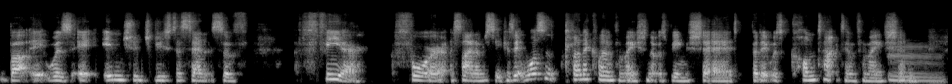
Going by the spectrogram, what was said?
But it was, it introduced a sense of fear for asylum seekers. It wasn't clinical information that was being shared, but it was contact information mm.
